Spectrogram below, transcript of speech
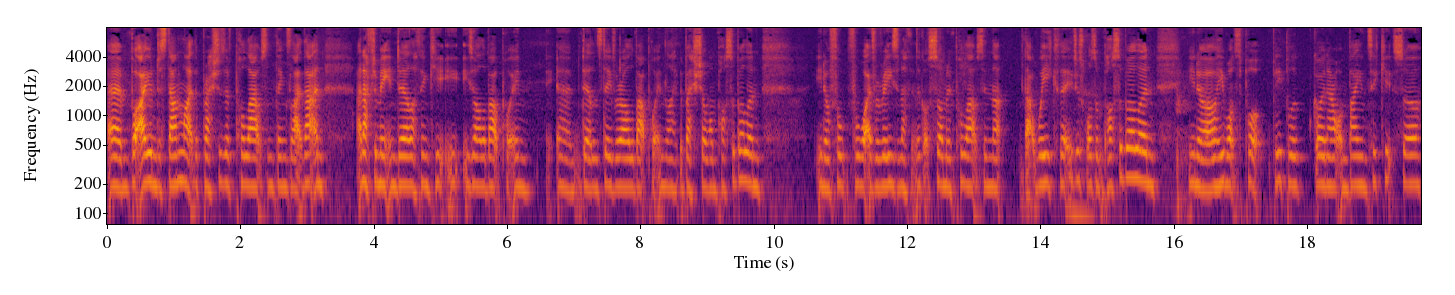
Um, but I understand like the pressures of pullouts and things like that, and and after meeting Dale, I think he, he he's all about putting. Um, Dale and Steve are all about putting like the best show on possible, and you know for for whatever reason, I think they got so many pullouts in that that week that it just wasn't possible, and you know he wants to put people going out and buying tickets, so.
